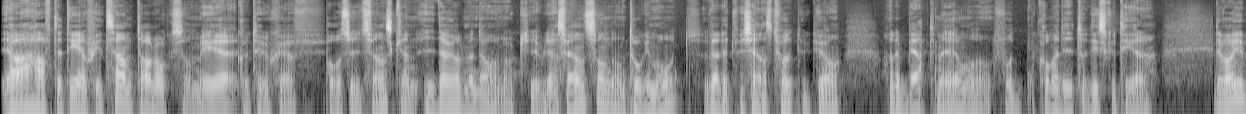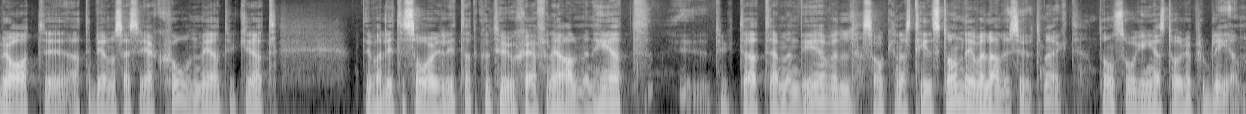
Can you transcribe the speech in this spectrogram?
Jag har haft ett enskilt samtal också med kulturchef på Sydsvenskan, Ida Ölmendal och Julia Svensson. De tog emot väldigt förtjänstfullt tyckte jag. Hade bett mig om att få komma dit och diskutera. Det var ju bra att, eh, att det blev någon slags reaktion men jag tycker att det var lite sorgligt att kulturchefen i allmänhet tyckte att ja, men det är väl sakernas tillstånd det är väl alldeles utmärkt. De såg inga större problem.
